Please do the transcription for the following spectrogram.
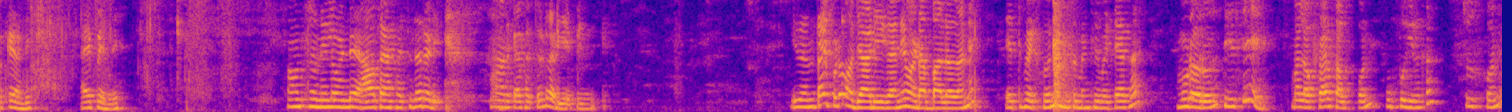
ఓకే అండి. అయిపోయింది. సంవత్సరం నీళ్ళు ఉండే ఆవకాయ పచ్చడి రెడీ. ఆవకాయ పచ్చడి రెడీ అయిపోయింది. ఇదంతా ఇప్పుడు ఓ జాడీ కానీ ఓ డబ్బాలో కానీ ఎత్తి పెట్టుకొని ఇంత మంచిగా పెట్టాక మూడో రోజు తీసి మళ్ళీ ఒకసారి కలుపుకొని ఉప్పు గినక చూసుకొని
